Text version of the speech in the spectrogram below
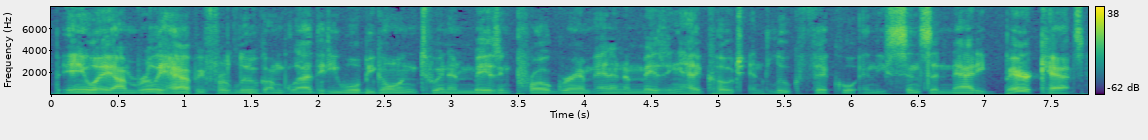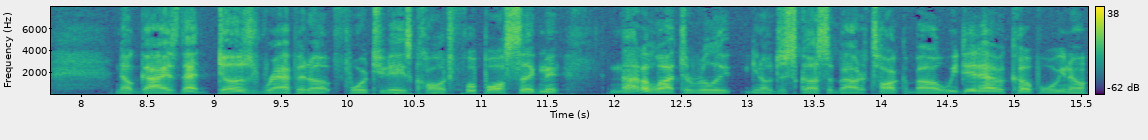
But anyway, I'm really happy for Luke. I'm glad that he will be going to an amazing program and an amazing head coach and Luke Fickell and the Cincinnati Bearcats. Now, guys, that does wrap it up for today's college football segment. Not a lot to really, you know, discuss about or talk about. We did have a couple, you know,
